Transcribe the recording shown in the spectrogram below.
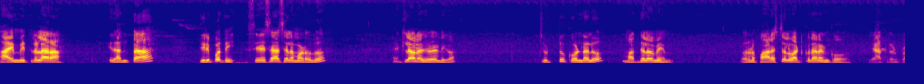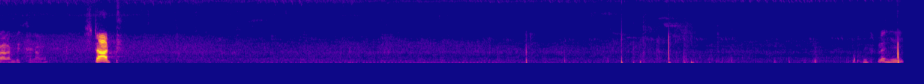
హాయ్ మిత్రులారా ఇదంతా తిరుపతి శేషాచలం అడవులు. ఎట్లా ఉన్నా చూడండి ఇక చుట్టూ కొండలు మధ్యలో మేము. ఎవరైనా ఫారెస్ట్ వాళ్ళు పట్టుకున్నారనుకో. యాత్రను ప్రారంభిస్తున్నాము. స్టార్ట్ ఎక్స్ప్లెయిన్ చేయి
